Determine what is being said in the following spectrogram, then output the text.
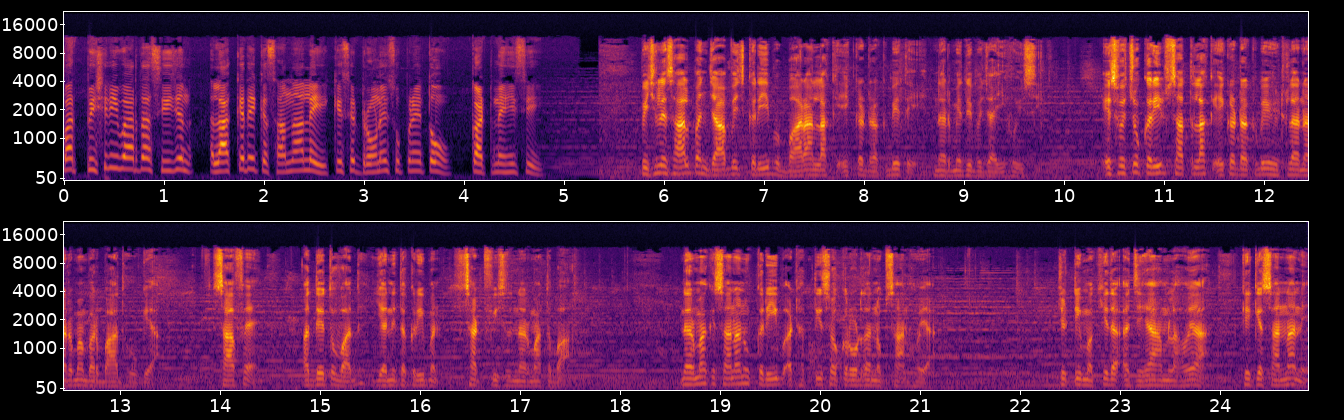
ਪਰ ਪਿਛਲੀ ਵਾਰ ਦਾ ਸੀਜ਼ਨ ਇਲਾਕੇ ਦੇ ਕਿਸਾਨਾਂ ਲਈ ਕਿਸੇ ਡਰਾਉਣੇ ਸੁਪਨੇ ਤੋਂ ਘੱਟ ਨਹੀਂ ਸੀ। ਪਿਛਲੇ ਸਾਲ ਪੰਜਾਬ ਵਿੱਚ ਕਰੀਬ 12 ਲੱਖ ਏਕੜ ਰਕਬੇ ਤੇ ਨਰਮੇ ਦੀ ਬਿਜਾਈ ਹੋਈ ਸੀ। ਇਸ ਵਿੱਚੋਂ ਕਰੀਬ 7 ਲੱਖ ਏਕੜ ਰਕਬੇ ਹੇਠਲਾ ਨਰਮਾ ਬਰਬਾਦ ਹੋ ਗਿਆ। ਸਾਫ਼ ਹੈ, ਅੱਧੇ ਤੋਂ ਵੱਧ, ਯਾਨੀ ਤਕਰੀਬਨ 60% ਨਰਮਾ ਤਬਾਹ। ਨਰਮਾ ਕਿਸਾਨਾਂ ਨੂੰ ਕਰੀਬ 3800 ਕਰੋੜ ਦਾ ਨੁਕਸਾਨ ਹੋਇਆ। ਚਿੱਟੀ ਮੱਖੀ ਦਾ ਅਜਿਹਾ ਹਮਲਾ ਹੋਇਆ ਕਿ ਕਿਸਾਨਾਂ ਨੇ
